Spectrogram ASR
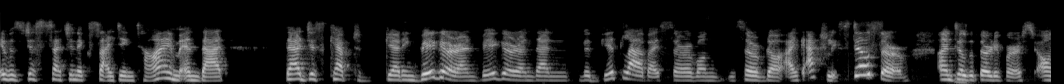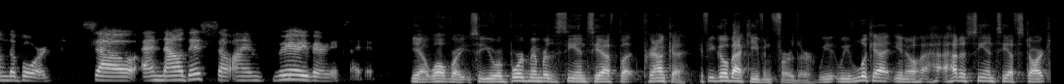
it was just such an exciting time and that that just kept getting bigger and bigger and then with gitlab i serve on served on i actually still serve until the 31st on the board. So and now this so i'm very very excited yeah, well, right. So you were a board member of the CNCF, but Priyanka, if you go back even further, we, we look at, you know, how did CNCF start?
